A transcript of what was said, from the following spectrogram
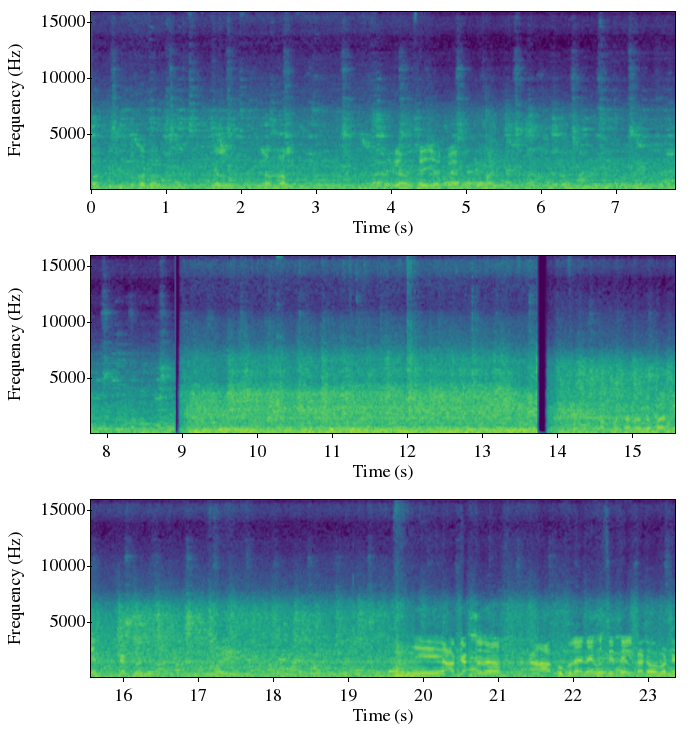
બાકી દીધું કાઢવાનું તેલ પીલાણ હાલે પીલાણ થઈ જાય એટલે. પોતાના ડબ્બા છે ને આ ટ્રેક્ટર આખું ભરાઈને આવ્યું છે તેલ કાઢવા માટે.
